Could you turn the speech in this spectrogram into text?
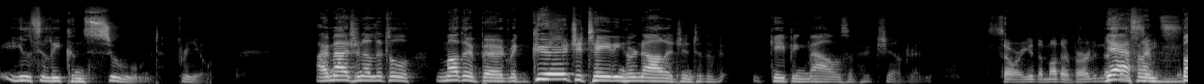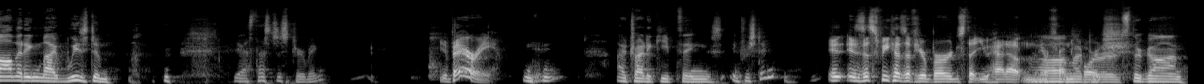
easily consumed for you. I imagine a little mother bird regurgitating her knowledge into the gaping mouths of her children. So are you the mother bird in this Yes, and I'm vomiting my wisdom. yes, that's disturbing. You very. I try to keep things interesting. I- Is this because of your birds that you had out in your oh, front my porch? birds, they're gone.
